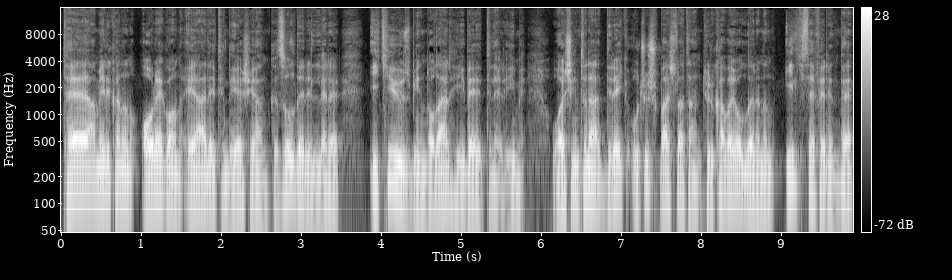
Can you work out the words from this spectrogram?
T. Amerika'nın Oregon eyaletinde yaşayan Kızılderililere 200 bin dolar hibe ettiler iyi mi? Washington'a direkt uçuş başlatan Türk Hava Yolları'nın ilk seferinde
